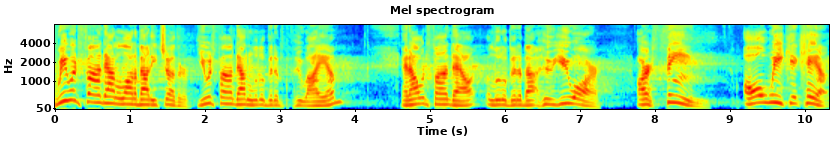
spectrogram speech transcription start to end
we would find out a lot about each other. You would find out a little bit of who I am, and I would find out a little bit about who you are. Our theme all week at camp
